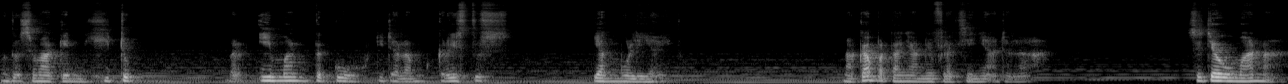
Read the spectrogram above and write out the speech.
untuk semakin hidup beriman teguh di dalam Kristus yang mulia itu. Maka pertanyaan refleksinya adalah sejauh mana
